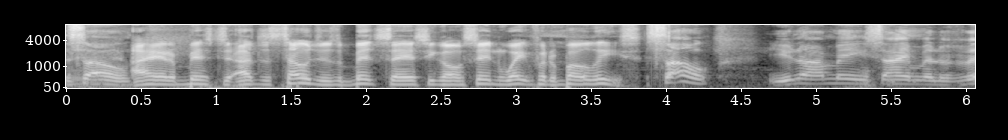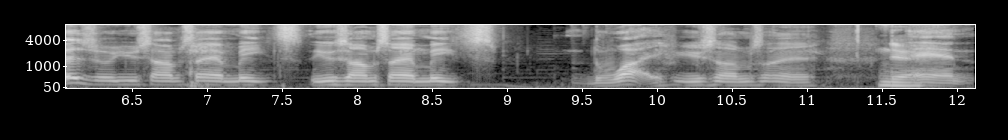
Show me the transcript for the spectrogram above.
So I had a bitch. I just told you, the bitch said she gonna sit and wait for the police. So, you know what I mean? Same individual, you know what I'm saying, meets you know what I'm saying, meets the wife, you know what I'm saying? Yeah, And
